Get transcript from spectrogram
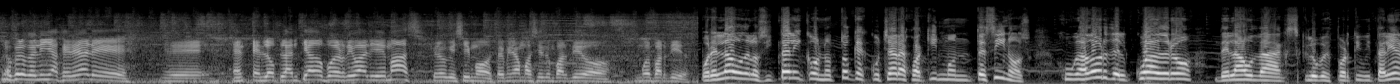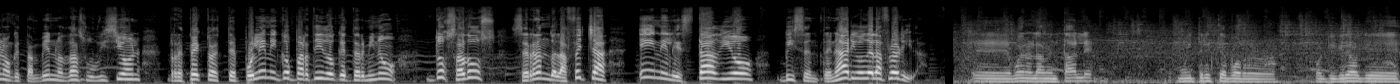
yo creo que en líneas generales, eh, en, en lo planteado por el rival y demás, creo que hicimos, terminamos haciendo un partido, un buen partido. Por el lado de los itálicos nos toca escuchar a Joaquín Montesinos, jugador del cuadro del Audax Club Esportivo Italiano, que también nos da su visión respecto a este polémico partido que terminó 2 a 2, cerrando la fecha en el Estadio Bicentenario de la Florida. Eh, bueno, lamentable, muy triste por, porque creo que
